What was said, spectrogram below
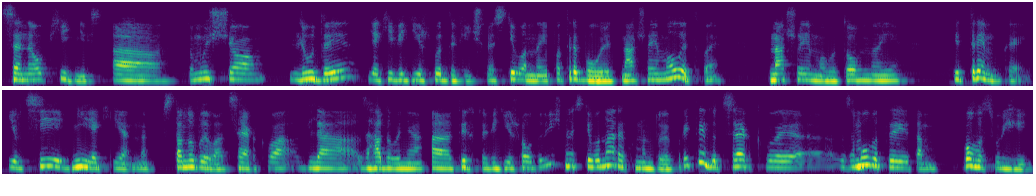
це необхідність, е, тому що люди, які відійшли до вічності, вони потребують нашої молитви, нашої молитовної підтримки. І в ці дні, які встановила церква для згадування е, тих, хто відійшов до вічності, вона рекомендує прийти до церкви, е, замовити там. Богослужінь.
